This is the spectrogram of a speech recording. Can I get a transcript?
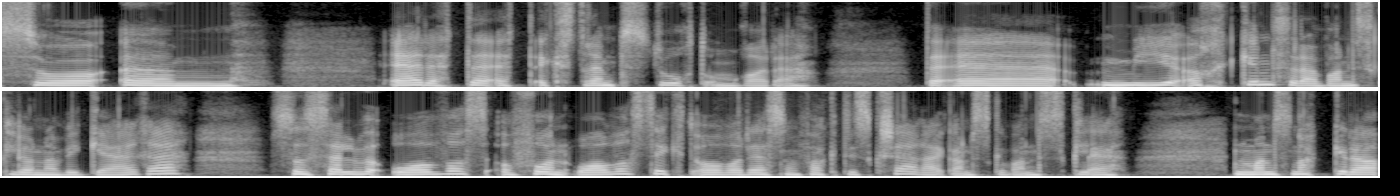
så um, er dette et ekstremt stort område. Det er mye ørken, så det er vanskelig å navigere. Så selve overs å få en oversikt over det som faktisk skjer, er ganske vanskelig. Man snakker da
